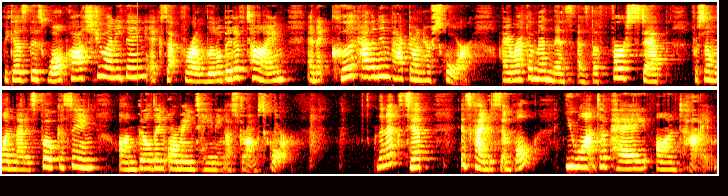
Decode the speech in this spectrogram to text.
Because this won't cost you anything except for a little bit of time and it could have an impact on your score, I recommend this as the first step for someone that is focusing on building or maintaining a strong score. The next tip is kind of simple. You want to pay on time,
